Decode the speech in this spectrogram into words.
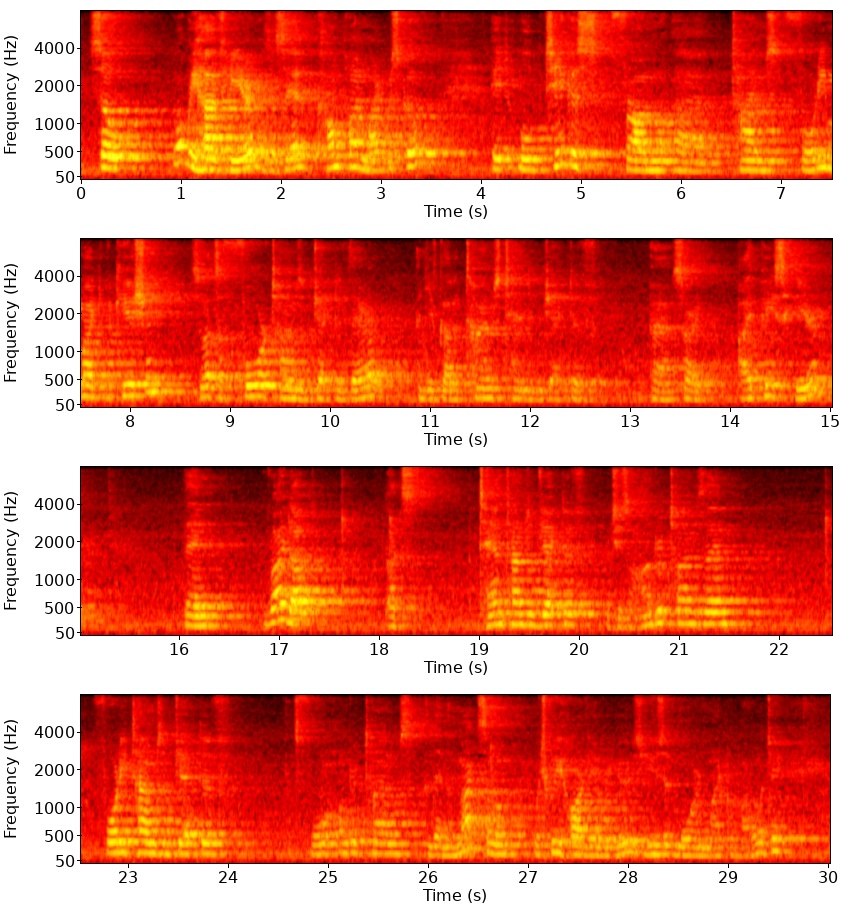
So what we have here, as I said, compound microscope. It will take us from uh, times 40 magnification, so that's a 4 times objective there, and you've got a times 10 objective, uh, sorry, eyepiece here. Then right up, that's 10 times objective, which is 100 times then, 40 times objective, it's 400 times, and then the maximum, which we hardly ever use, use it more in microbiology,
